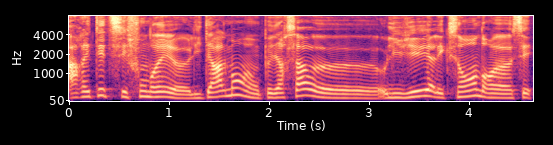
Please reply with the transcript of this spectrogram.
arrêter de s'effondrer euh, littéralement, on peut dire ça, euh, Olivier, Alexandre. Euh, c'est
